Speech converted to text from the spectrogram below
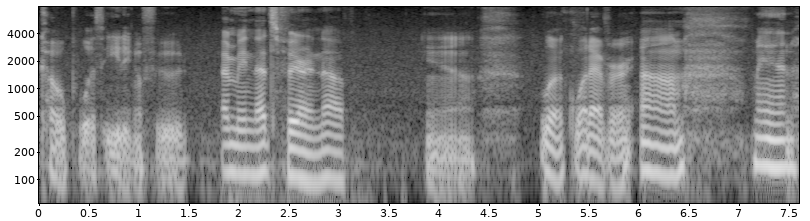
cope with eating a food. I mean, that's fair enough. Yeah. Look, whatever. Um, man,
